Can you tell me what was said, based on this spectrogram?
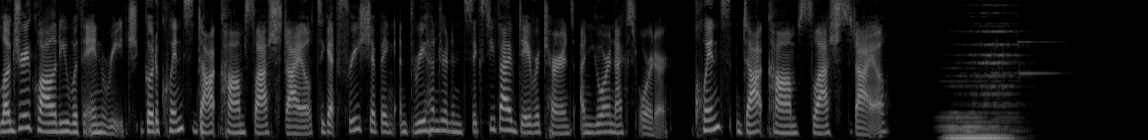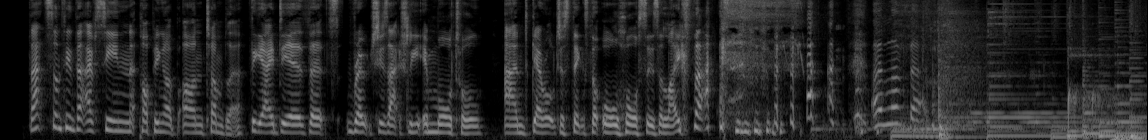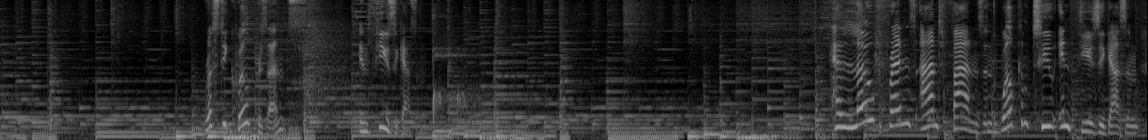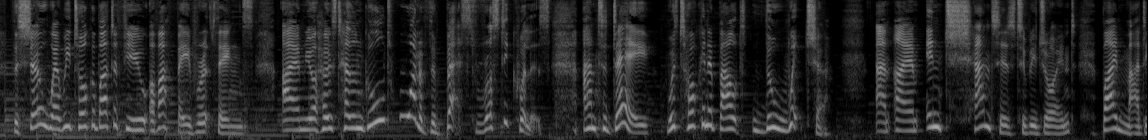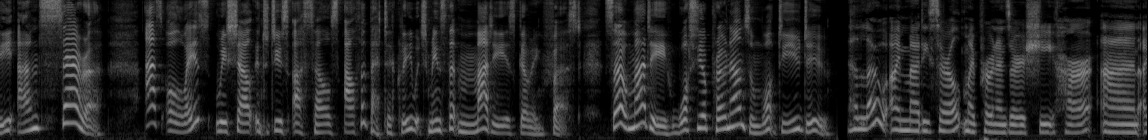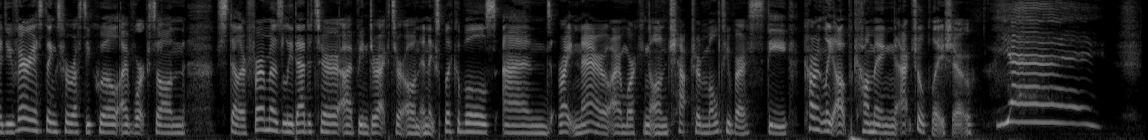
Luxury quality within reach. Go to quince.com slash style to get free shipping and 365 day returns on your next order. Quince.com slash style. That's something that I've seen popping up on Tumblr. The idea that Roach is actually immortal and Geralt just thinks that all horses are like that. I love that. Rusty Quill presents Enthusiasm. Hello, friends and fans, and welcome to Enthusiasm, the show where we talk about a few of our favourite things. I am your host, Helen Gould, one of the best Rusty Quillers, and today we're talking about The Witcher. And I am enchanted to be joined by Maddie and Sarah. As always, we shall introduce ourselves alphabetically, which means that Maddie is going first. So, Maddie, what are your pronouns and what do you do? Hello, I'm Maddie Searle. My pronouns are she, her, and I do various things for Rusty Quill. I've worked on Stellar Firma as lead editor, I've been director on Inexplicables, and right now I'm working on Chapter Multiverse, the currently upcoming actual play show. Yay!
